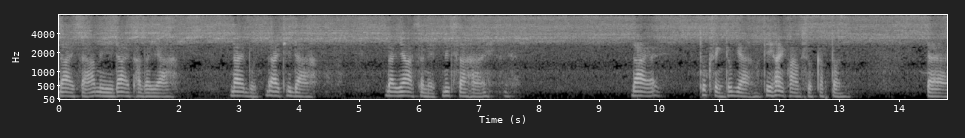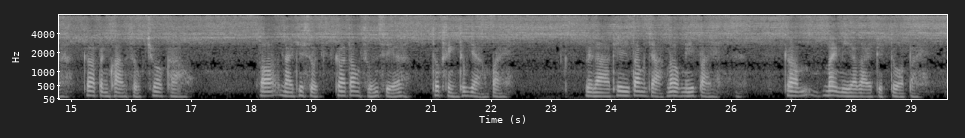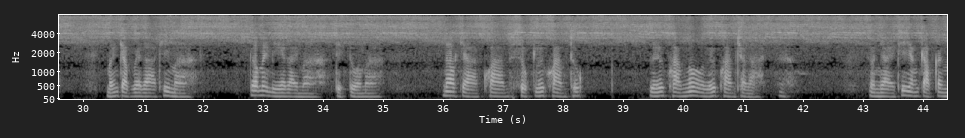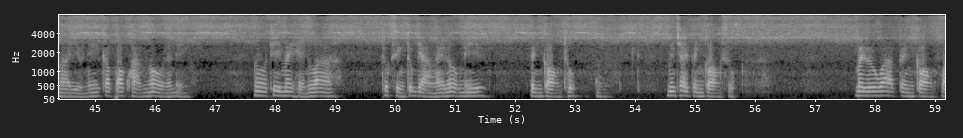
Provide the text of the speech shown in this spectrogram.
ได้สามีได้ภรรยา ได้บุตรได้ธิดา ได้ญาติสนิทมิตรสหาย ได้ทุกสิ่งทุกอย่างที่ให้ความสุขกับตน แต่ก็เป็นความสุขชั่วคราว เพราะในที่สุดก็ต้องสูญเสียทุกสิ่งทุกอย่างไป เวลาที่ต้องจากโลกนี้ไป ก็ไม่มีอะไรติดตัวไป เหมือนกับเวลาที่มา ก็ไม่มีอะไรมาติดตัวมา นอกจากความสุขหรือความทุกข์ หรือความโง่หรือความฉลาด ส่วนใหญ่ที่ยังกลับกันมาอยู่นี้ก็เพราะความโง่นั่นเอง โง่ที่ไม่เห็นว่าทุกสิ่งทุกอย่างในโลกนี้เป็นกองทุกข์ไม่ใช่เป็นกองสุข ไม่รู้ว่าเป็นกองไฟ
